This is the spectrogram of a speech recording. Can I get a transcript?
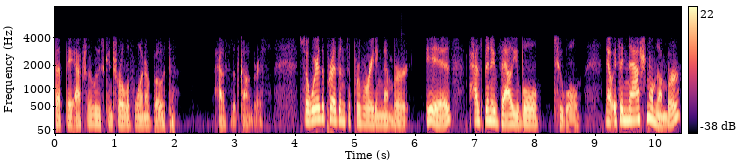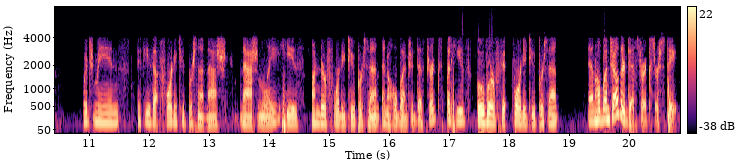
that they actually lose control of one or both houses of Congress. So where the president's approval rating number is has been a valuable tool. Now it's a national number, which means if he's at 42% nas- nationally, he's under 42% in a whole bunch of districts, but he's over 42% in a whole bunch of other districts or states,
